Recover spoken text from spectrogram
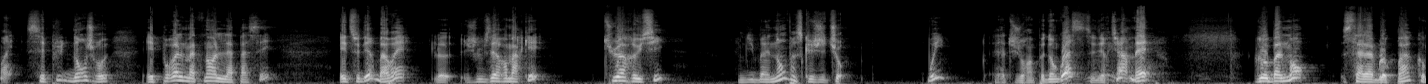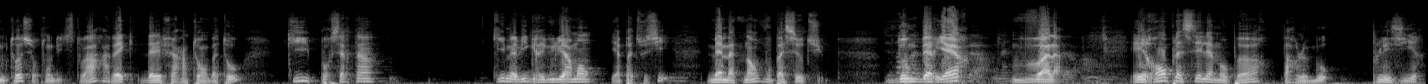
Ouais, c'est plus dangereux. Et pour elle, maintenant, elle l'a passé, et de se dire, bah ouais, le, je lui faisais remarquer, tu as réussi. Elle me dit, bah non, parce que j'ai toujours... Oui, elle a toujours un peu d'angoisse, se dire, tiens, mais globalement, ça la bloque pas, comme toi sur ton histoire, avec d'aller faire un tour en bateau, qui, pour certains qui naviguent régulièrement, il n'y a pas de souci, mais maintenant, vous passez au-dessus. Donc derrière, peur, voilà. peur, hein. Et remplacez le mot peur par le mot plaisir,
